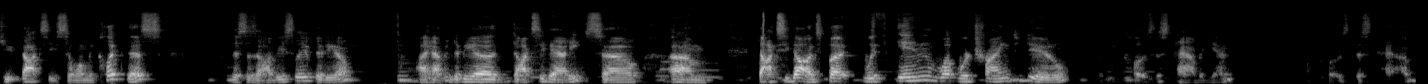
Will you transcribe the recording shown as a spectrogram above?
cute doxies. So when we click this, this is obviously a video. I happen to be a doxy daddy, so um, doxy dogs. But within what we're trying to do, let me close this tab again. Close this tab.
